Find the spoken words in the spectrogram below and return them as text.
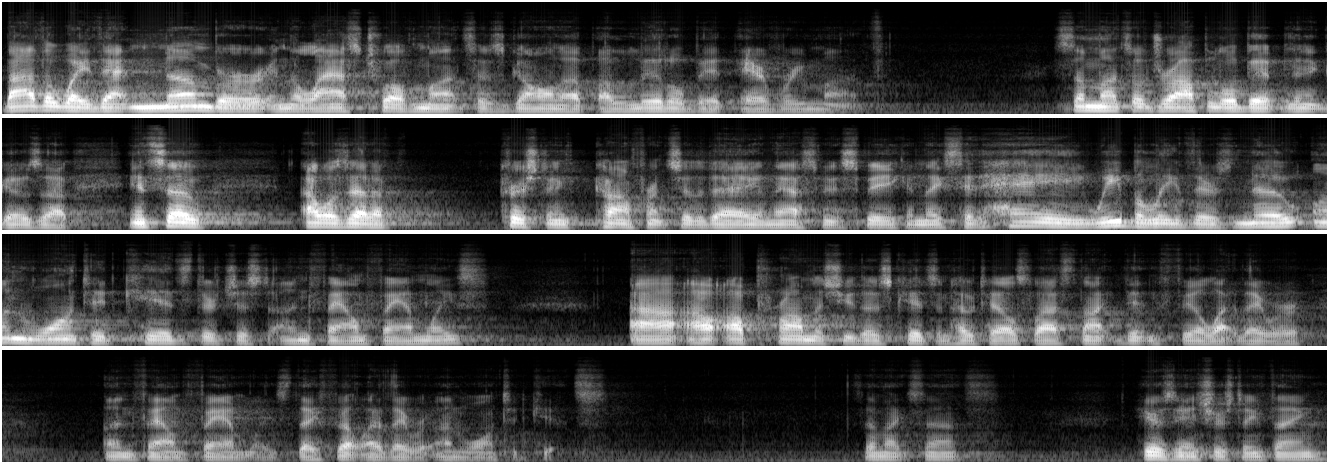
By the way, that number in the last 12 months has gone up a little bit every month. Some months it'll drop a little bit, but then it goes up. And so I was at a Christian conference the other day and they asked me to speak, and they said, Hey, we believe there's no unwanted kids, there's just unfound families. I, will promise you, those kids in hotels last night didn't feel like they were unfound families. They felt like they were unwanted kids. Does that make sense? Here's the interesting thing.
